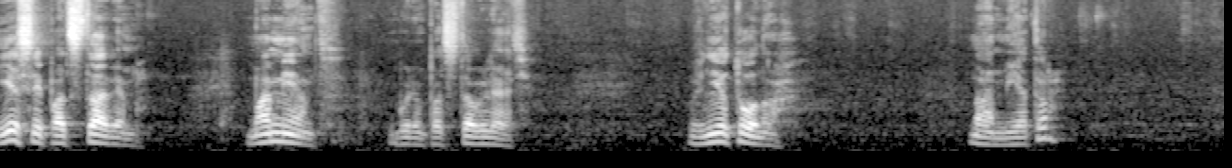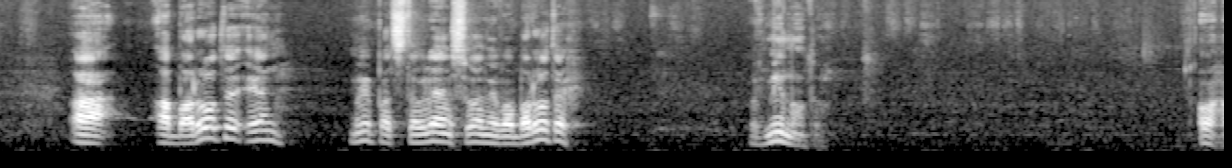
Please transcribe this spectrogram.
Если подставим момент, будем подставлять в ньютонах на метр, а обороты n мы подставляем с вами в оборотах в минуту. О,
